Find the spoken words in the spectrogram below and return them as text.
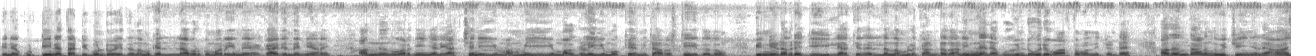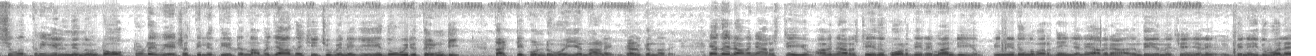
പിന്നെ കുട്ടീനെ തട്ടിക്കൊണ്ടുപോയത് നമുക്ക് എല്ലാവർക്കും അറിയുന്ന കാര്യം തന്നെയാണ്. അന്ന് എന്ന് പറഞ്ഞു കഴിഞ്ഞാൽ അച്ഛനെയും അമ്മയെയും മകളെയും ഒക്കെ എന്നിട്ട് അറസ്റ്റ് ചെയ്തതും പിന്നീട് അവരെ ജയിലിലാക്കിയതെല്ലാം നമ്മൾ കണ്ടതാണ്. ഇന്നലെ വീണ്ടും ഒരു വാർത്ത വന്നിട്ടുണ്ട്. അതെന്താണെന്ന് വെച്ച് കഴിഞ്ഞാൽ ആശുപത്രിയിൽ നിന്നും ഡോക്ടറുടെ വേഷത്തിൽ എത്തിയിട്ട് നവജാത ശിശുവിനെ ഏതോ ഒരു തെണ്ടി തട്ടിക്കൊണ്ടുപോയി എന്നാണ് കേൾക്കുന്നത്. ഏതായാലും അവനെ അറസ്റ്റ് ചെയ്യും. അവനെ അറസ്റ്റ് ചെയ്ത് കോടതി റിമാൻഡ് ചെയ്യും. പിന്നീട് എന്ന് പറഞ്ഞു കഴിഞ്ഞാൽ അവനെ എന്ത് ചെയ്യുമെന്ന് വെച്ച് കഴിഞ്ഞാൽ പിന്നെ ഇതുപോലെ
